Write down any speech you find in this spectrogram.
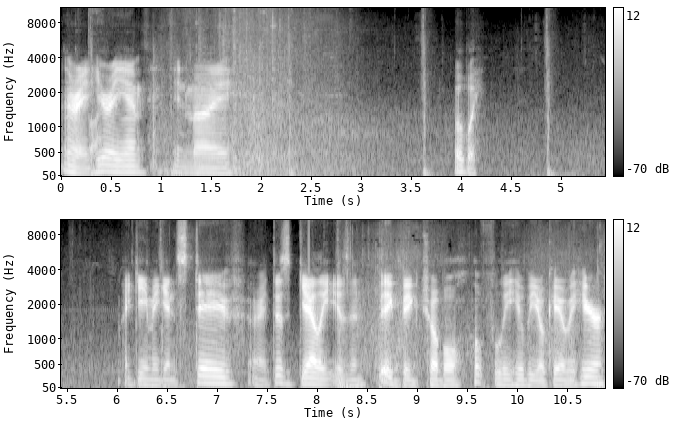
Alright, here I am in my... Oh boy. My game against Dave. Alright, this galley is in big, big trouble. Hopefully he'll be okay over here.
